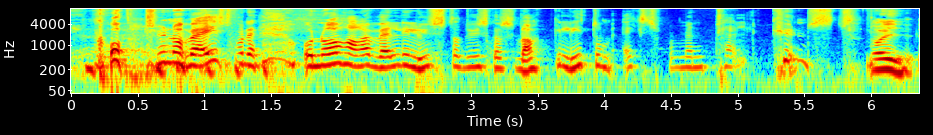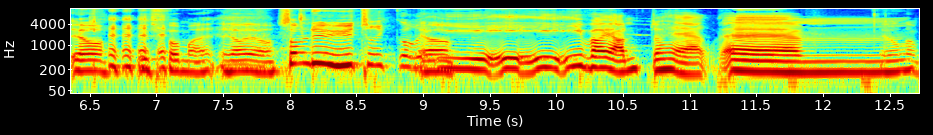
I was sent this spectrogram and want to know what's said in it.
godt underveis. For det. Og nå har jeg veldig lyst til at vi skal snakke litt om eksperimentell kunst. Oi, ja. for meg. Ja, ja. Som du uttrykker Ja. i, i, i varianter her. Um, ja.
